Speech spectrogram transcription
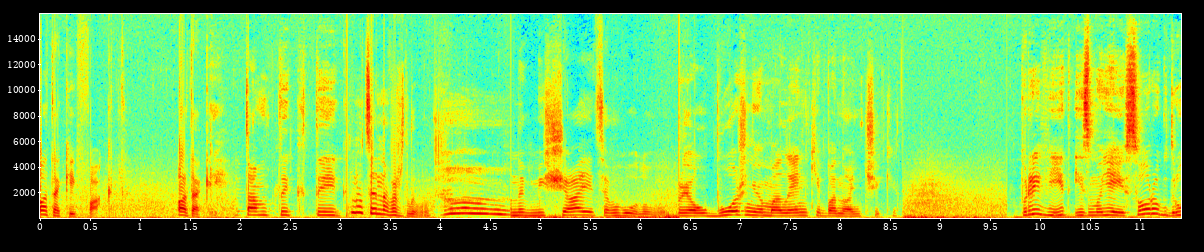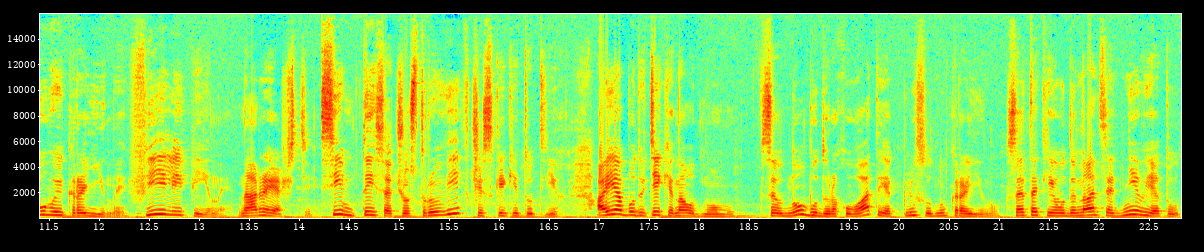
Отакий факт. Отакий. Там тик-тик. Ну це не важливо. Не вміщається в голову. Я обожнюю маленькі бананчики. Привіт із моєї 42-ї країни Філіппіни. Нарешті 7 тисяч островів, чи скільки тут їх. А я буду тільки на одному. Все одно буду рахувати як плюс одну країну. Все-таки 11 днів я тут.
